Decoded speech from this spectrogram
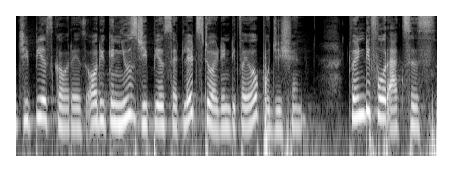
GPS coverage, or you can use GPS satellites to identify your position. 24 access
